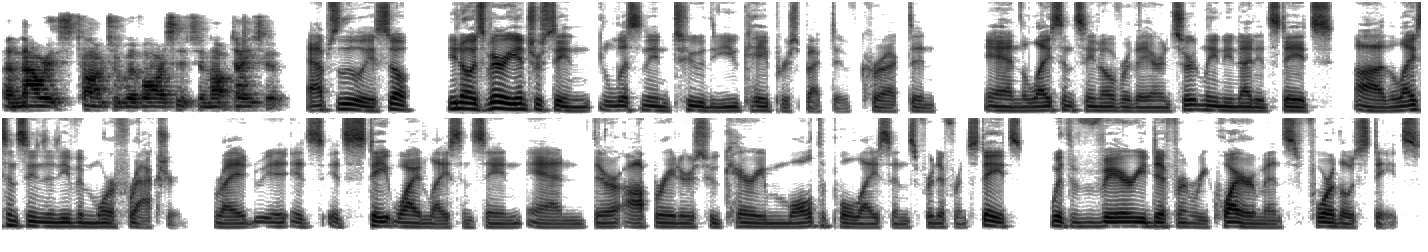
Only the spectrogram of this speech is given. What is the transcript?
And now it's time to revise it and update it. Absolutely. So you know, it's very interesting listening to the UK perspective, correct? And and the licensing over there, and certainly in the United States, uh, the licensing is even more fractured. Right, it's it's statewide licensing, and there are operators who carry multiple license for different states with very different requirements for those states.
